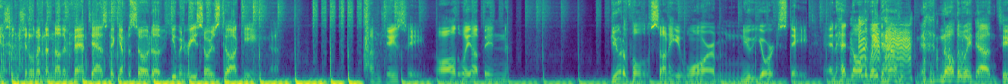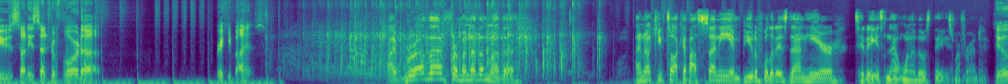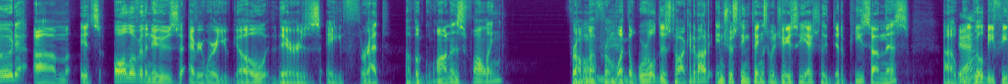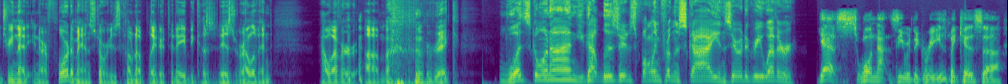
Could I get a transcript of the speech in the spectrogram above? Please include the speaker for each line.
Speaker 1: back, ladies and gentlemen. Another fantastic episode of Human Resource Talking. I'm JC, all the way up in beautiful, sunny, warm New York State, and heading all the way down, heading all the way down to sunny Central Florida. Ricky Baez.
Speaker 2: My brother from another mother. I know I keep talking about sunny and beautiful it is down here. Today it's not one of those days, my friend.
Speaker 1: Dude, um, it's all over the news everywhere you go. There's a threat of iguanas falling from
Speaker 2: Oh,
Speaker 1: uh, from what the world is talking about. Interesting things. With JC actually did a piece on this. Uh,
Speaker 2: Yeah?
Speaker 1: We will be featuring that in our Florida Man stories coming up later today because it is relevant. However, um, Rick, what's going on? You got lizards falling from the sky in zero degree weather.
Speaker 2: Yes, well, not zero degrees because uh,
